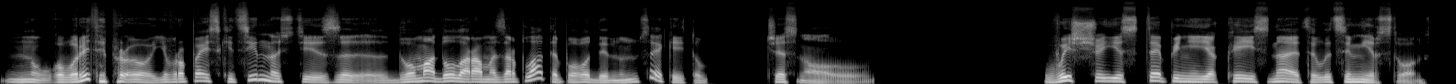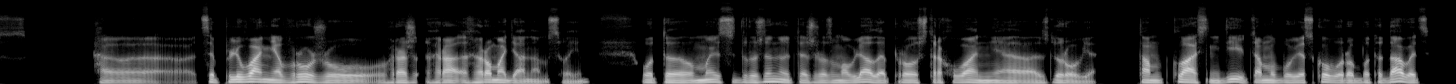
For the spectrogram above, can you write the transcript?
ну, говорити про європейські цінності з е, двома доларами зарплати по годину, ну це який-то, чесно, вищої степені якийсь, знаєте, лицемірство. Е, Це плювання в рожу громадянам своїм. От е, ми з дружиною теж розмовляли про страхування здоров'я. Там класні дії, там обов'язково роботодавець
